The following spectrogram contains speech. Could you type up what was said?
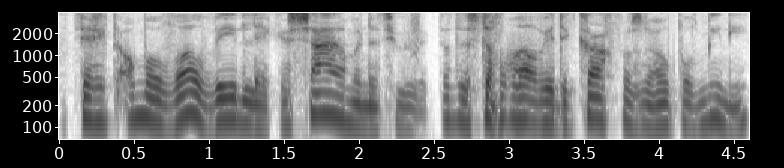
het werkt allemaal wel weer lekker samen natuurlijk. Dat is dan wel weer de kracht van zo'n HomePod Mini.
